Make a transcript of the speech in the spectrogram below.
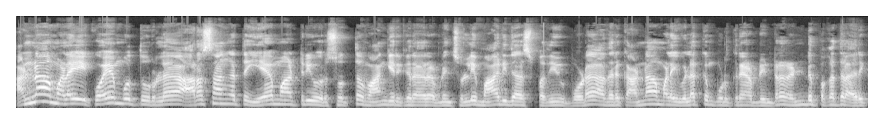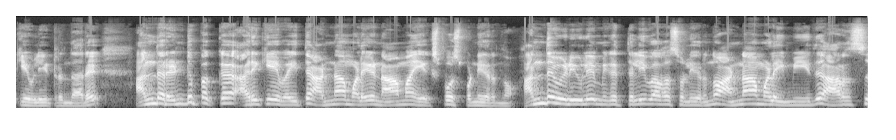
அண்ணாமலை கோயம்புத்தூரில் அரசாங்கத்தை ஏமாற்றி ஒரு சொத்தை வாங்கியிருக்கிறாரு அப்படின்னு சொல்லி மாரிதாஸ் பதிவு போட அதற்கு அண்ணாமலை விளக்கம் கொடுக்குறேன் அப்படின்ற ரெண்டு பக்கத்தில் அறிக்கையை வெளியிட்டிருந்தார். அந்த ரெண்டு பக்க அறிக்கையை வைத்து அண்ணாமலையை நாம எக்ஸ்போஸ் பண்ணியிருந்தோம். அந்த வீடியோலேயே மிக தெளிவாக சொல்லியிருந்தோம் அண்ணாமலை மீது அரசு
